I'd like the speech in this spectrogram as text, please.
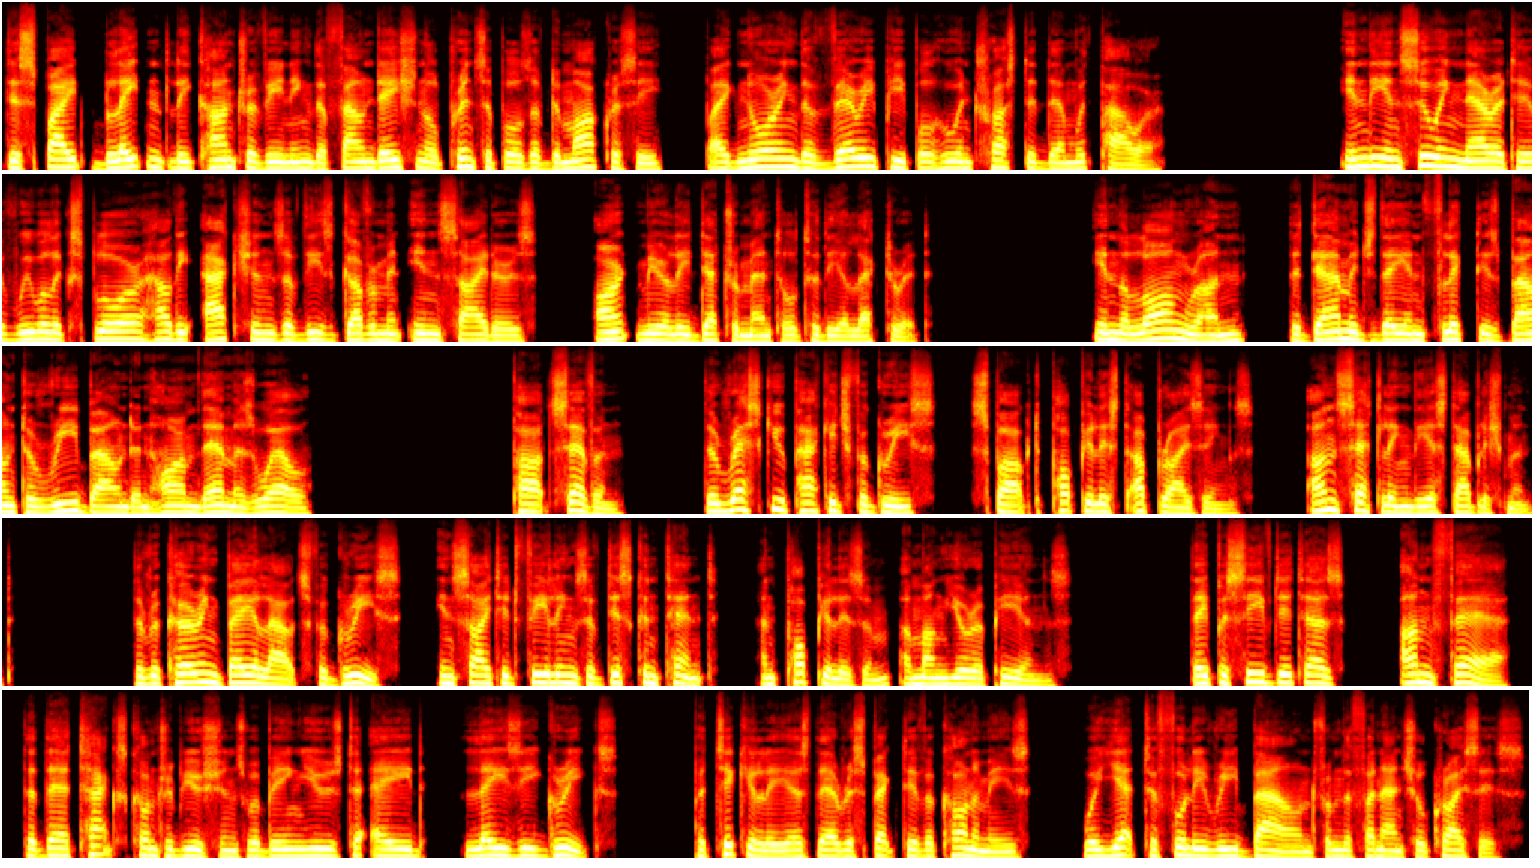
despite blatantly contravening the foundational principles of democracy by ignoring the very people who entrusted them with power. In the ensuing narrative, we will explore how the actions of these government insiders aren't merely detrimental to the electorate. In the long run, the damage they inflict is bound to rebound and harm them as well. Part 7 The rescue package for Greece sparked populist uprisings, unsettling the establishment. The recurring bailouts for Greece incited feelings of discontent and populism among Europeans. They perceived it as unfair that their tax contributions were being used to aid lazy Greeks, particularly as their respective economies were yet to fully rebound from the financial crisis.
